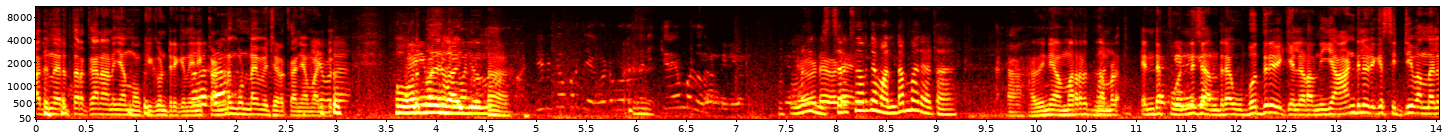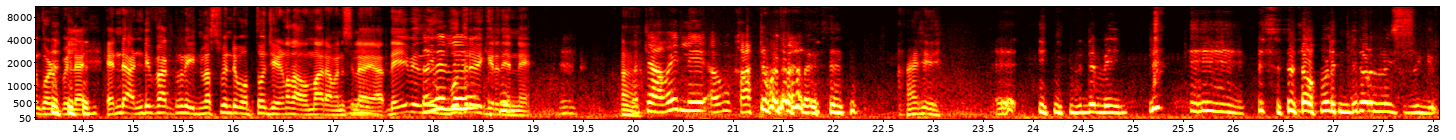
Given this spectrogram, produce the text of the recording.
ആദ്യം നിരത്തിറക്കാനാണ് ഞാൻ നോക്കിക്കൊണ്ടിരിക്കുന്നത്. ഇനി കണ്ണും കുണ്ണയും വെച്ചെടുക്കാൻ ഞാൻ വണ്ടി ഓടുന്നത് മണ്ടന്മാരാട്ടാ. ആ, അതിന് അമർ നമ്മുടെ എന്റെ പൊന്ന് ചന്ദ്ര ഉപദ്രവിക്കല്ലടാ. നീ ആണ്ടിൽ ആണ്ടിലൊരിക്കൽ സിറ്റി വന്നാലും കുഴപ്പമില്ല. എന്റെ അണ്ടി ഫാക്ടറിയുടെ ഇൻവെസ്റ്റ്മെന്റ് മൊത്തം ചെയ്യണത് അവന്മാരാ മനസ്സിലായ? ദൈവം നീ ഉപദ്രവിക്കരുത് എന്നെ. മറ്റേ അവയില്ലേ? അവൻ കാട്ടുമണ്ണാണ് ആര് ഇതിന്റെ മെയിൻ നമ്മൾ എന്തിനു പറഞ്ഞു വിശ്വസിക്കും?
